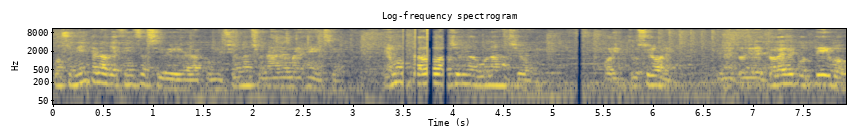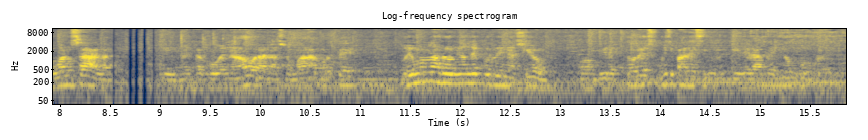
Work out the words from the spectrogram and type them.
Concerniente a la defensa civil de la Comisión Nacional de Emergencia, hemos estado haciendo algunas acciones por instrucciones de nuestro director ejecutivo Juan Sala y nuestra gobernadora Nacional Cortés. Tuvimos una reunión de coordinación con directores municipales y de la región completa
